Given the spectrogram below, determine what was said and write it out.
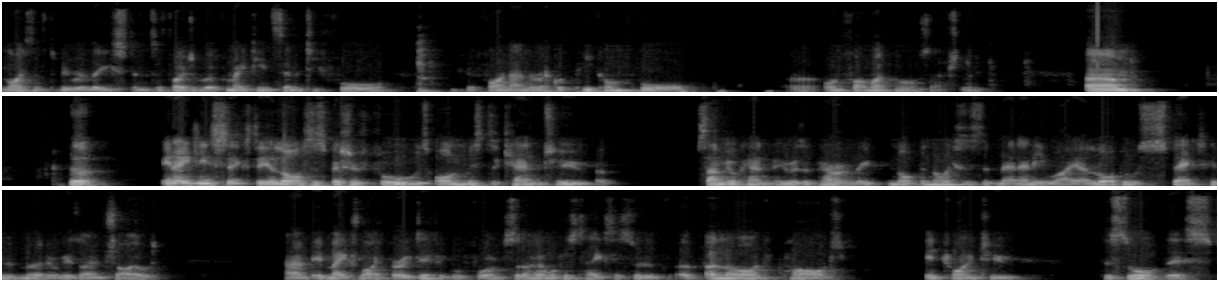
license to be released, and it's a photo of her from 1874. You can find that in the record, PCOM 4, on Find My Past, actually. Um, in 1860, a lot of suspicion falls on Mr. Kent, who Samuel Kent, who is apparently not the nicest of men anyway. A lot of people suspect him of murdering his own child, and it makes life very difficult for him. So the Home Office takes a sort of a, a large part in trying to to sort this.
